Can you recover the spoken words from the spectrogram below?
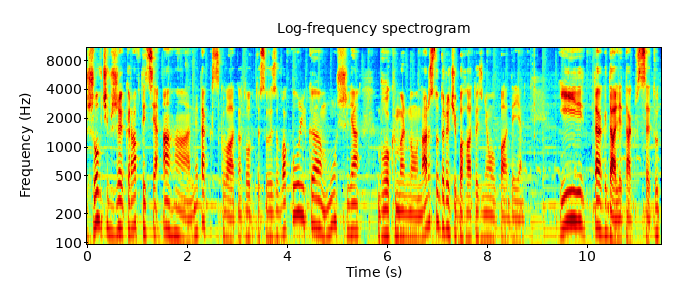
Жовч вже крафтиться, ага, не так складно. Тобто слизова кулька, мушля, блок хмарного нарсту, до речі, багато з нього падає. І так далі. Так, все, тут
